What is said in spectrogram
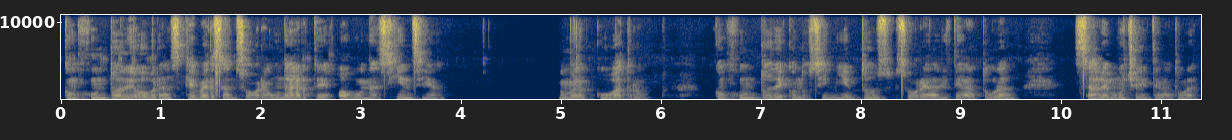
Conjunto de obras que versan sobre un arte o una ciencia. Número 4. Conjunto de conocimientos sobre la literatura. Sabe mucha literatura.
